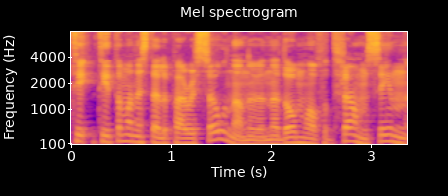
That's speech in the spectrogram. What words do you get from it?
tittar man istället på Arizona nu, när de har fått fram sin,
